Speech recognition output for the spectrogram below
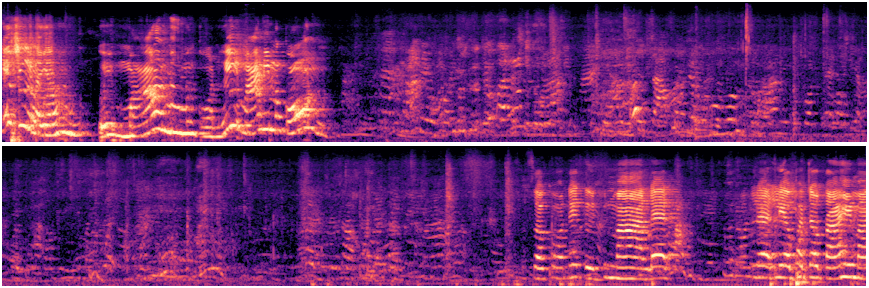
เอ๊ะชื่ออะไรอะเฮ้ยหมามีมังกรเฮ้ยหมามีมังกร สาคร สุสาครได้ตื่นขึ้นมาและและเรียกพระเจ้าตาให้มา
